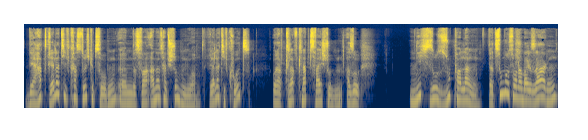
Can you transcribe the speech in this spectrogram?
Der hat relativ krass durchgezogen. Ähm, das war anderthalb Stunden nur. Relativ kurz. Oder knapp, knapp zwei Stunden. Also nicht so super lang. Dazu muss man aber sagen,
